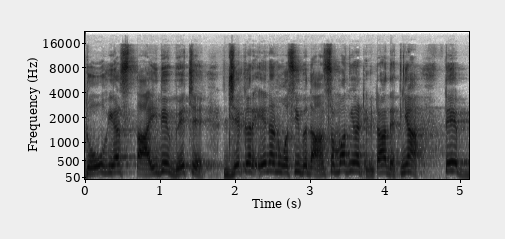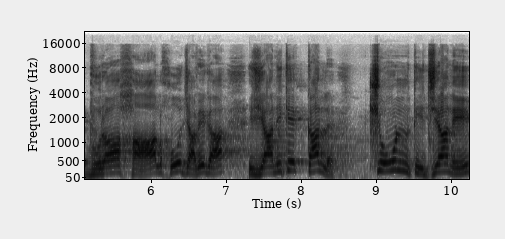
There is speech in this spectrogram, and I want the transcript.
2027 ਦੇ ਵਿੱਚ ਜੇਕਰ ਇਹਨਾਂ ਨੂੰ ਅਸੀਂ ਵਿਧਾਨ ਸਭਾ ਦੀਆਂ ਟਿਕਟਾਂ ਦਿੱਤੀਆਂ ਤੇ ਬੁਰਾ ਹਾਲ ਹੋ ਜਾਵੇਗਾ। ਯਾਨੀ ਕਿ ਕੱਲ ਚੋਣ ਨਤੀਜਿਆਂ ਨੇ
